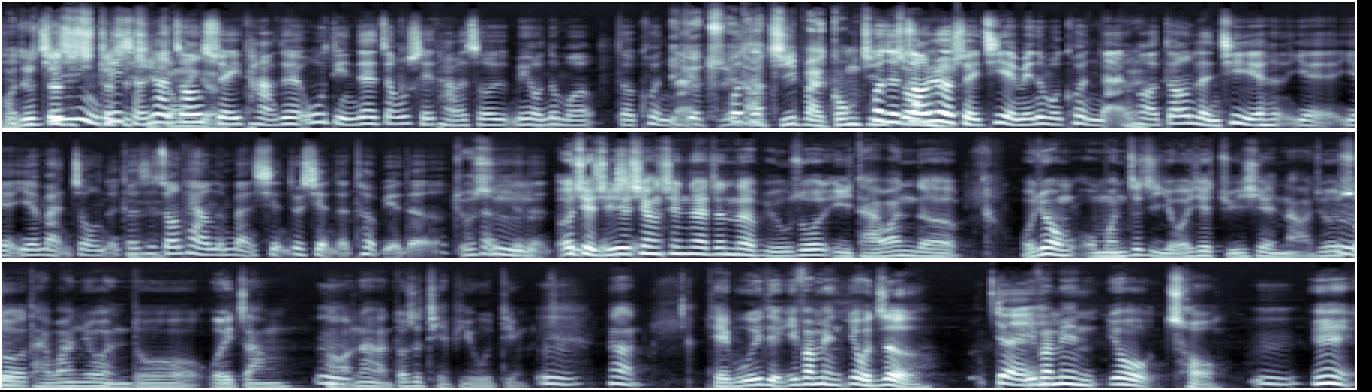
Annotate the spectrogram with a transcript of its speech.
我，就其实你可以想象装水塔，对，屋顶在装水塔的时候没有那么的困难，或者几百公斤，或者装热水器也没那么困难哈，装冷气也很也也也蛮重的，可是装太阳能板显就显得特别的，就是而且其实像现在真的，比如说以台湾的，我觉得我们自己有一些局限呐，就是说台湾有很多违章，哦，那都是铁皮屋顶，嗯，那铁皮屋顶一方面又热，对，一方面又丑，嗯，因为。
